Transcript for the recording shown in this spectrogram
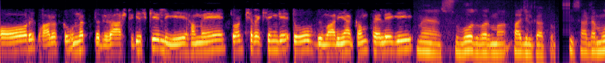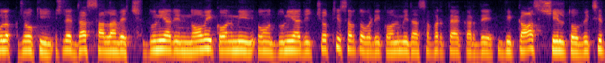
और भारत को उन्नत राष्ट्र इसके लिए हमें स्वच्छ रखेंगे तो बीमारियां कम फैलेगी ਮੈਂ ਸੁਬੋਧ ਵਰਮਾ ਫਾਜ਼ਿਲਕਾ ਤੋਂ ਕਿ ਸਾਡਾ ਮੁਲਕ ਜੋ ਕਿ ਪਿਛਲੇ 10 ਸਾਲਾਂ ਵਿੱਚ ਦੁਨੀਆ ਦੀ ਨੌਵੀਂ ਇਕਨੋਮੀ ਤੋਂ ਦੁਨੀਆ ਦੀ ਚੌਥੀ ਸਭ ਤੋਂ ਵੱਡੀ ਇਕਨੋਮੀ ਦਾ ਸਫ਼ਰ ਤੈਅ ਕਰਦੇ ਵਿਕਾਸਸ਼ੀਲ ਤੋਂ ਵਿਕਸਿਤ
